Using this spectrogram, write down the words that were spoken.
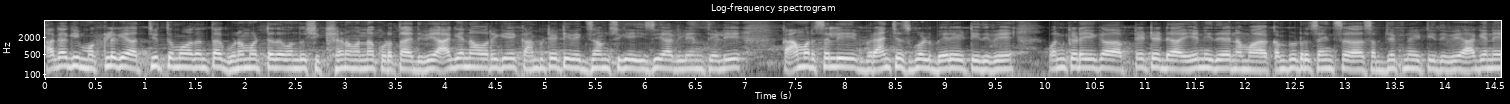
ಹಾಗಾಗಿ ಮಕ್ಕಳಿಗೆ ಅತ್ಯುತ್ತಮವಾದಂಥ ಗುಣಮಟ್ಟದ ಒಂದು ಶಿಕ್ಷಣವನ್ನು ಕೊಡ್ತಾ ಇದ್ವಿ. ಹಾಗೆ ನಾವು ಅವರಿಗೆ ಕಾಂಪಿಟೇಟಿವ್ ಎಕ್ಸಾಮ್ಸ್ಗೆ ಈಸಿ ಆಗಲಿ ಅಂತೇಳಿ ಕಾಮರ್ಸಲ್ಲಿ ಬ್ರ್ಯಾಂಚಸ್ಗಳು ಬೇರೆ ಇಟ್ಟಿದ್ದೀವಿ. ಒಂದು ಕಡೆ ಈಗ ಅಪ್ಡೇಟೆಡ್ ಏನಿದೆ ನಮ್ಮ ಕಂಪ್ಯೂಟರ್ ಸೈನ್ಸ್ ಸಬ್ಜೆಕ್ಟ್ನ ಇಟ್ಟಿದ್ದೀವಿ. ಹಾಗೆಯೇ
